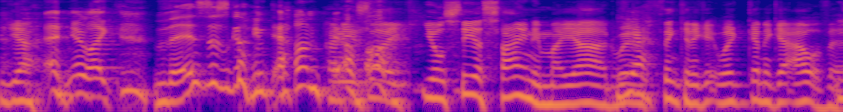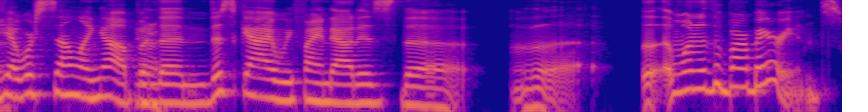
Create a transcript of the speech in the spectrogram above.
Yeah. and you're like this is going down. And he's like, you'll see a sign in my yard. We're Yeah. thinking get, we're going to get out of it. yeah we're selling up Yeah. and then this guy we find out is the, the uh, one of the barbarians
